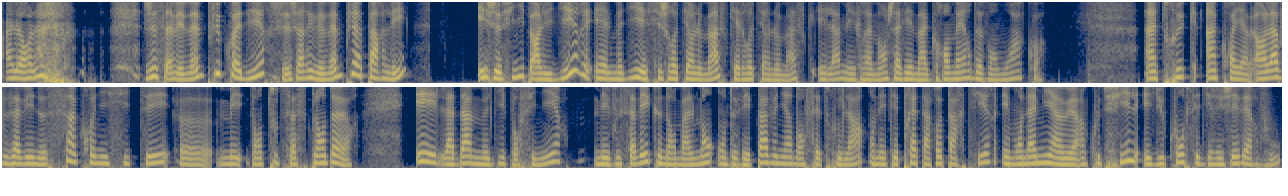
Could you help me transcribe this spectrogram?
Alors là, je, ne savais même plus quoi dire, j'arrivais même plus à parler. Et je finis par lui dire, et elle me dit, et si je retire le masque, elle retire le masque. Et là, mais vraiment, j'avais ma grand-mère devant moi, quoi. Un truc incroyable. Alors là, vous avez une synchronicité, euh, mais dans toute sa splendeur. Et la dame me dit pour finir, mais vous savez que normalement, on ne devait pas venir dans cette rue-là, on était prête à repartir, et mon ami a eu un coup de fil, et du coup, on s'est dirigé vers vous,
